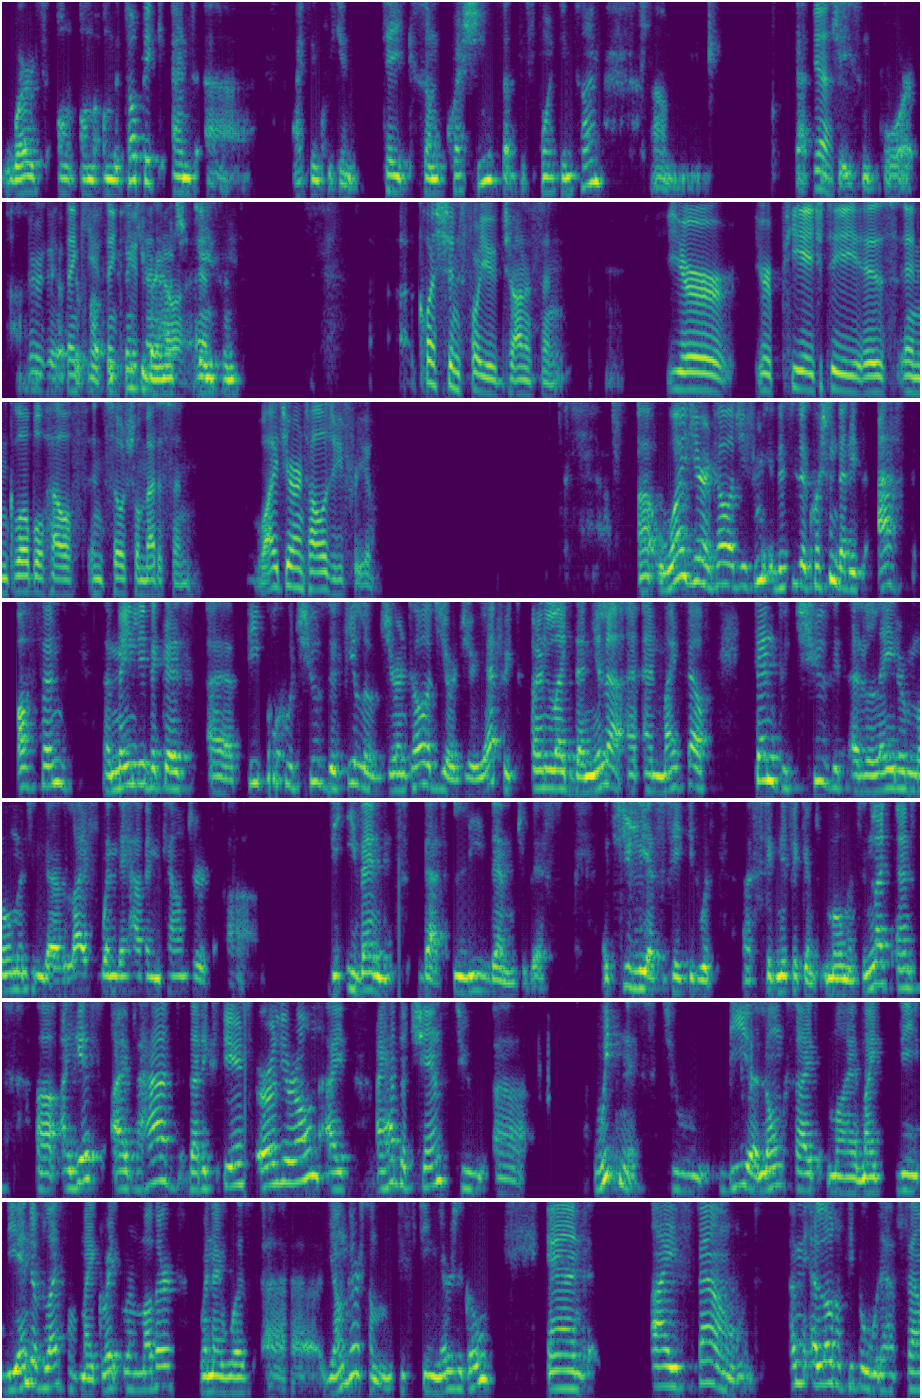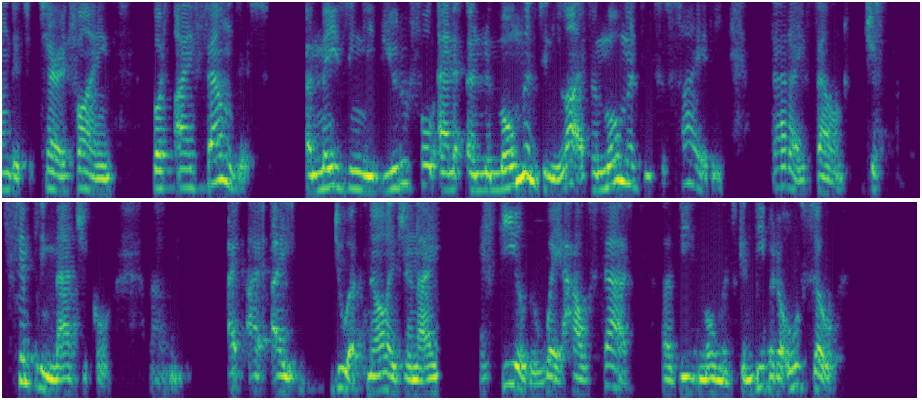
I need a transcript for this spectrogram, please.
words on, on, on, the topic. And uh, I think we can take some questions at this point in time. Um, that yes. Jason or uh, very good. Thank you. Thank, Thank you, you very much, Jason a question for you, Jonathan. Your your PhD is in global health and social medicine. Why gerontology for you? Uh, why gerontology for me? This is a question that is asked often, uh, mainly because uh, people who choose the field of gerontology or geriatrics, unlike Daniela and, myself, tend to choose it at a later moment in their life when they have encountered uh, the events that lead them to this. It's usually associated with uh, significant moments in life. And uh, I guess I've had that experience earlier on. I, I had the chance to uh, witness, to be alongside my, my the, the end of life of my great grandmother when I was uh, younger, some 15 years ago. And I found, I mean, a lot of people would have found it terrifying, but I found it amazingly beautiful and a moment in life, a moment in society that I found just simply magical. Um, I, I, I, do acknowledge and I feel the way how sad these moments can be, but also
